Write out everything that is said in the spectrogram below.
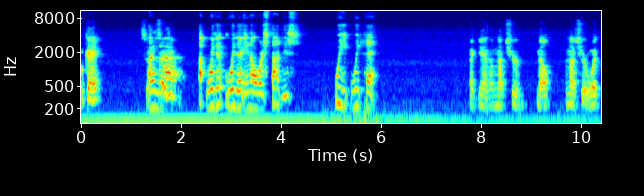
Okay. So, and so whether whether in our studies we we can. Again, I'm not sure, Mel. I'm not sure what.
